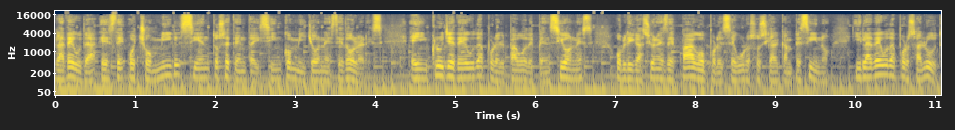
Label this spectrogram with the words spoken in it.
La deuda es de 8.175 millones de dólares e incluye deuda por el pago de pensiones, obligaciones de pago por el Seguro Social Campesino y la deuda por salud,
